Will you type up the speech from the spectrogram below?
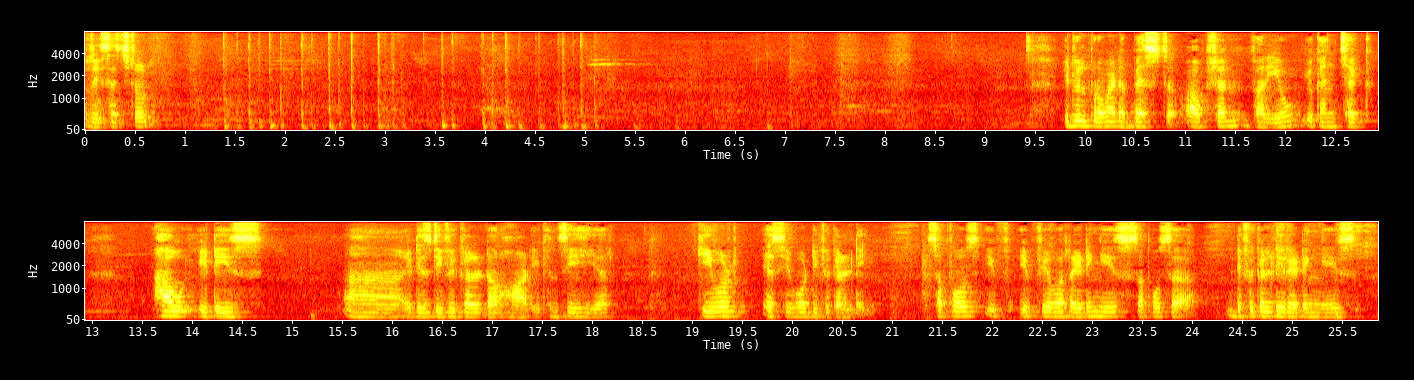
research tool it will provide a best option for you. You can check how it is uh, it is difficult or hard. You can see here keyword SEO difficulty. Suppose if if your rating is suppose a difficulty rating is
